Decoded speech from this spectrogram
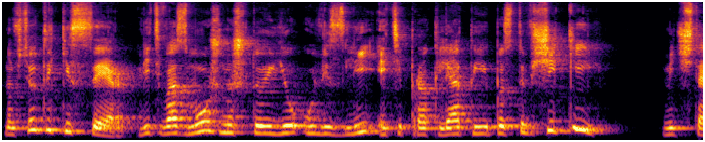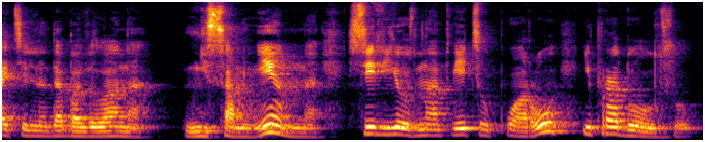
но все-таки, сэр, ведь возможно, что ее увезли эти проклятые поставщики», – мечтательно добавила она. «Несомненно», – серьезно ответил Пуаро и продолжил.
